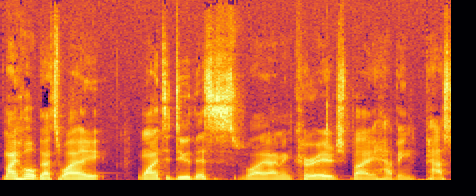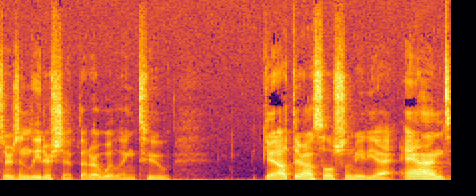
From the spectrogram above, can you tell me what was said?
my hope. That's why I wanted to do this. This is why I'm encouraged by having pastors and leadership that are willing to get out there on social media and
